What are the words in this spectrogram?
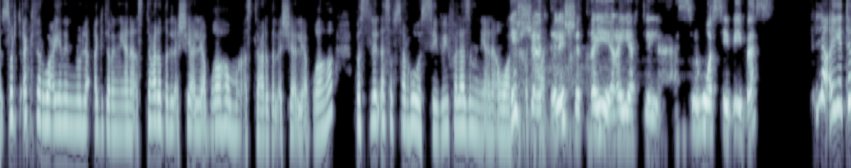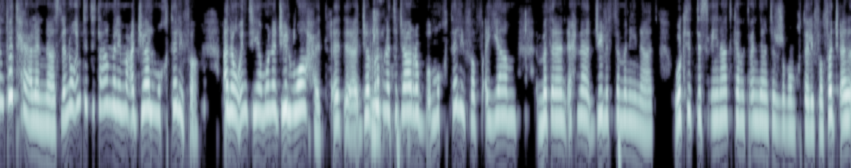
صرت أكثر وعيا إنه لا أقدر إني أنا أستعرض الأشياء اللي أبغاها وما أستعرض الأشياء اللي أبغاها بس للأسف صار هو السي في فلازم إني أنا أواكب ليش ليش غيرتي على أساس إنه هو السي في بس؟ لا هي تنفتحي على الناس لأنه أنت تتعاملي مع أجيال مختلفة. أنا وأنت يا منى جيل واحد جربنا تجارب مختلفة في أيام مثلا إحنا جيل الثمانينات وقت التسعينات كانت عندنا تجربة مختلفة فجأة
